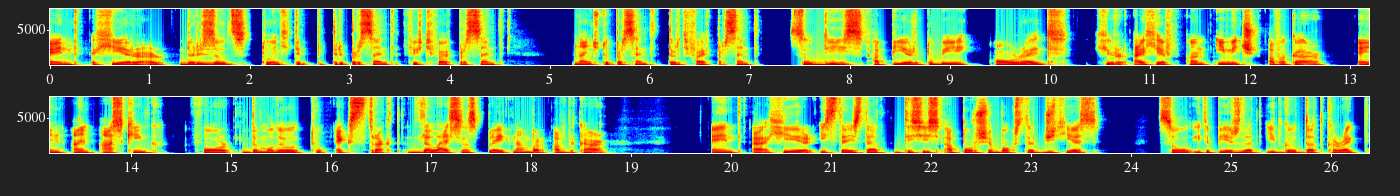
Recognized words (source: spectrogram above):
And here are the results 23%, 55%, 92%, 35%. So these appear to be all right. Here I have an image of a car and I'm asking for the model to extract the license plate number of the car. And uh, here it says that this is a Porsche Boxster GTS. So it appears that it got that correct.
